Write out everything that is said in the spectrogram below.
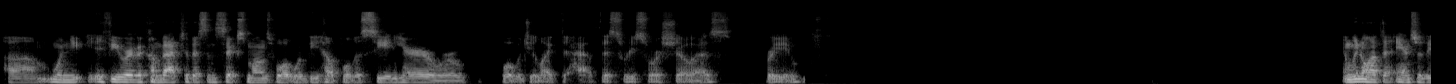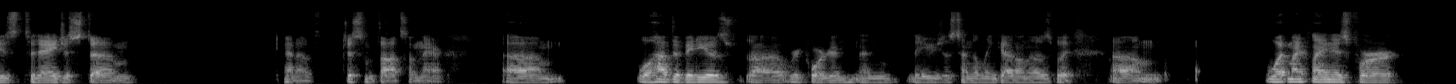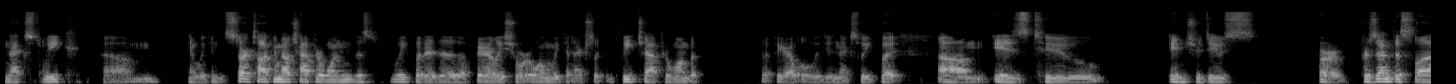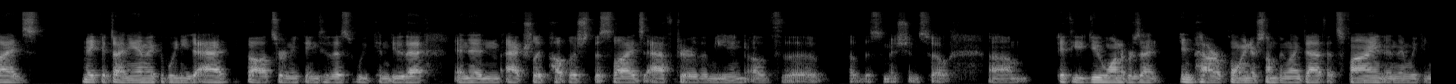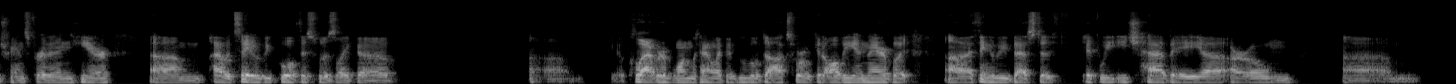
um, when you, if you were to come back to this in six months, what would be helpful to see in here or what would you like to have this resource show as for you? And we don't have to answer these today, just um, kind of just some thoughts on there. Um, we'll have the videos uh, recorded and they usually send a link out on those. But um, what my plan is for next week, um, and we can start talking about chapter one this week, but it is a fairly short one. We could actually complete chapter one, but figure out what we do next week. But um, is to introduce or present the slides make it dynamic. If we need to add thoughts or anything to this, we can do that, and then actually publish the slides after the meeting of the of the submission. So um, if you do want to present in PowerPoint or something like that, that's fine, and then we can transfer it in here. Um, I would say it would be cool if this was like a um, you know collaborative one, kind of like a Google Docs where we could all be in there. But uh, I think it would be best if if we each have a uh, our own um,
